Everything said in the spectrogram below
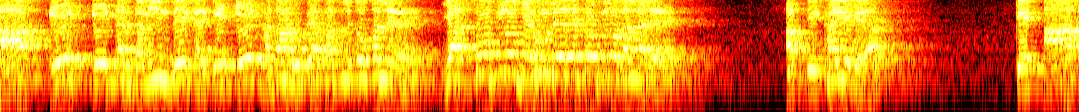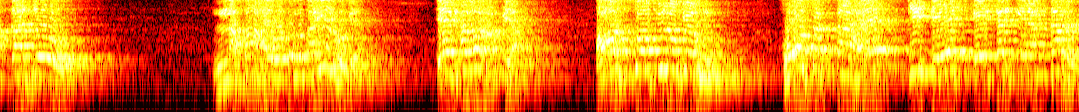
آپ ایک ایکڑ زمین دے کر کے ایک ہزار روپیہ فصل کے اوپر لے رہے ہیں، یا سو کلو گیہوں لے رہے، سو کلو غلہ لے رہے۔ اب دیکھا یہ گیا کہ آپ کا جو نفع ہے وہ تو متعین ہو گیا۔ ایک ہزار روپیہ اور سو کلو گیہوں۔ ہو سکتا ہے کہ ایک ایکڑ کے اندر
